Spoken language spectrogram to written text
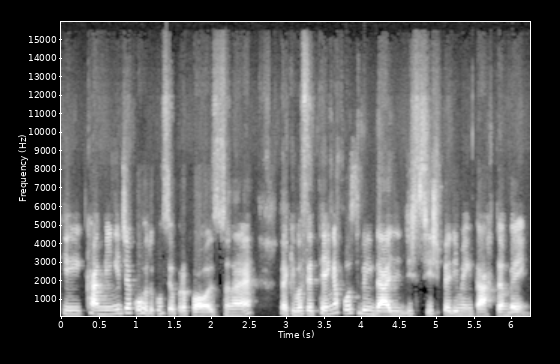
que caminhe de acordo com seu propósito, né? Para que você tenha a possibilidade de se experimentar também.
